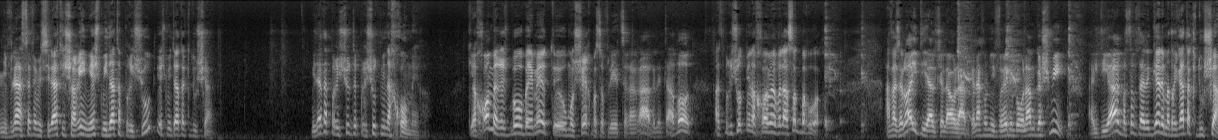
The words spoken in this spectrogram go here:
נבנה הספר מסילת ישרים, יש מידת הפרישות יש מידת הקדושה. מידת הפרישות זה פרישות מן החומר. כי החומר יש בו באמת, הוא מושך בסוף ליצר הרע ולתאוות, אז פרישות מן החומר ולעסוק ברוח. אבל זה לא האידיאל של העולם, כי אנחנו נבראנו בעולם גשמי. האידיאל בסוף זה להגיע למדרגת הקדושה.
